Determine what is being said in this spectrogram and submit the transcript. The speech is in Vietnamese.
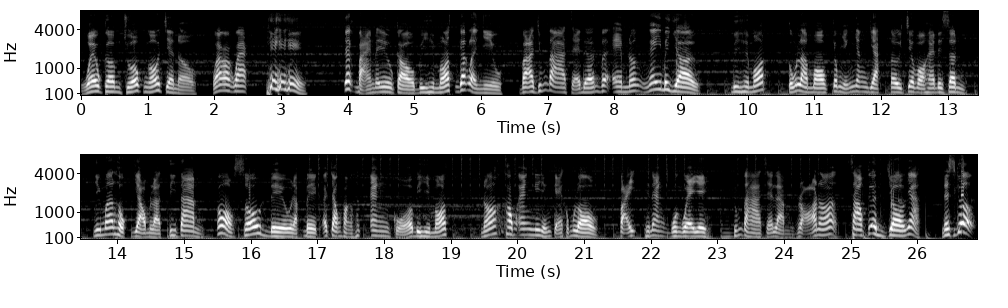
Welcome to ốc ngố channel. Quát quát quát. Các bạn đã yêu cầu Behemoth rất là nhiều và chúng ta sẽ đến với em nó ngay bây giờ. Behemoth cũng là một trong những nhân vật từ Trevor Henderson nhưng mà thuộc dòng là Titan. Có một số điều đặc biệt ở trong phần thức ăn của Behemoth. Nó không ăn như những kẻ khổng lồ. Vậy thì nó ăn quần què gì? Chúng ta sẽ làm rõ nó sau cái intro nha. Let's go!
